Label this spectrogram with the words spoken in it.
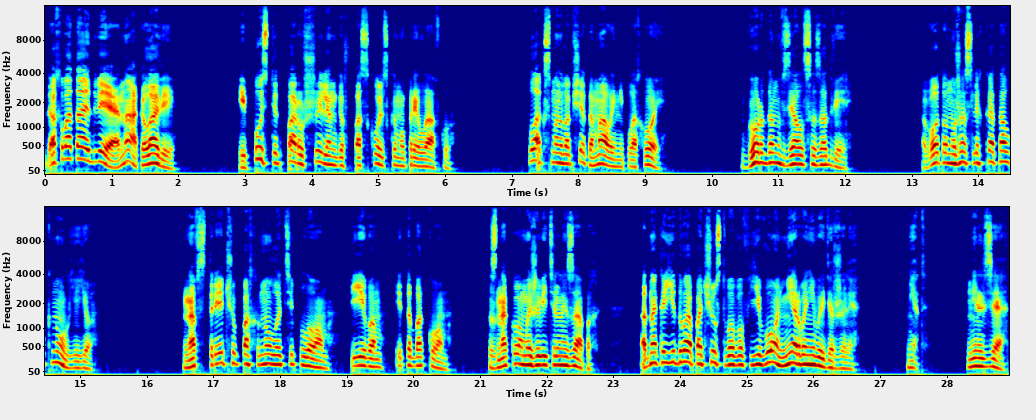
Да хватай две, на, лови!» И пустит пару шиллингов по скользкому прилавку. Флагсман вообще-то малый неплохой. Гордон взялся за дверь. Вот он уже слегка толкнул ее. Навстречу пахнуло теплом, пивом и табаком. Знакомый живительный запах. Однако, едва почувствовав его, нервы не выдержали. Нет, нельзя.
